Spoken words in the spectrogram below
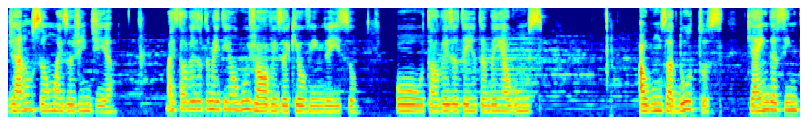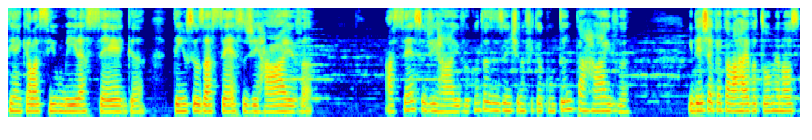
já não são mais hoje em dia. Mas talvez eu também tenha alguns jovens aqui ouvindo isso, ou talvez eu tenha também alguns alguns adultos que ainda assim tem aquela ciumeira cega, tem os seus acessos de raiva. Acesso de raiva. Quantas vezes a gente não fica com tanta raiva e deixa que aquela raiva tome nós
